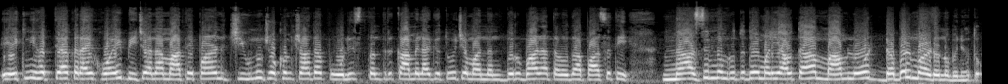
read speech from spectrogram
એકની હત્યા કરાઈ હોય, બીજાના માથે પણ જીવનું જોખમ ચાલતા પોલીસ તંત્ર કામે લાગ્યું હતું, જેમાં નંદુરબારના તળોદા પાસેથી નાઝીમનો મૃતદેહ મળી આવતા મામલો ડબલ મર્ડરનો બન્યો હતો.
